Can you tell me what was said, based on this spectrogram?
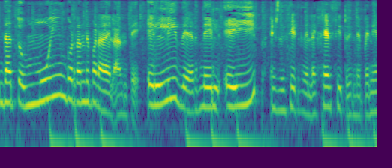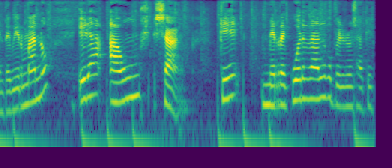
Dato muy importante para adelante, el líder del EIB, es decir, del ejército independiente birmano, era Aung San, que me recuerda algo, pero no sé a qué.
